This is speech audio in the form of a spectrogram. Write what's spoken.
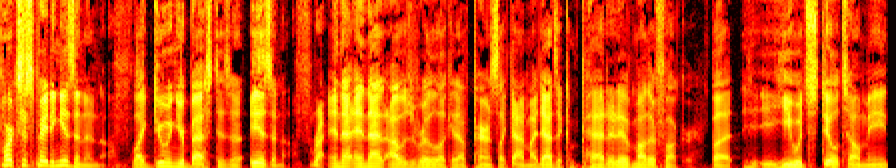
participating isn't enough. Like doing your best is a, is enough. Right. And that and that I was really lucky to have parents like that. My dad's a competitive motherfucker, but he, he would still tell me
